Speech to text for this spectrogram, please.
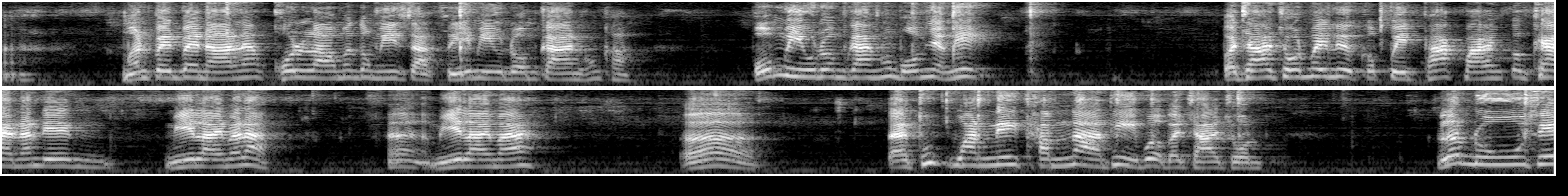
นะมันเป็นไปนานแล้ว คนเรามันต้องมีศักดิ์ศรีมีอุดมการณ์ของเขาผมมีอุดมการณ์ของผมอย่างนี้ ประชาชนไม่เลือกก็ปิดพักไปก็แค่นั้นเอง มีอะไรไหมล่ะมีอะไรไหมเออ แต่ทุกวันนี้ทำหน้าที่เพื่อประชาชน แล้วดูสิ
